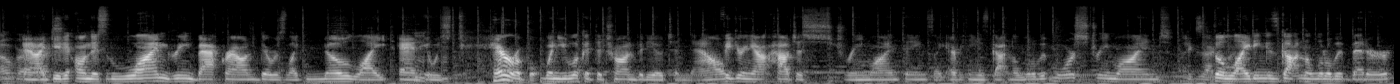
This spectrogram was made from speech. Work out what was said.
Oh, and. I did it on this lime green background. There was like no light, and it was mm-hmm. terrible. When you look at the Tron video to now, figuring out how to streamline things, like everything has gotten a little bit more streamlined. Exactly. The lighting has gotten a little bit better.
